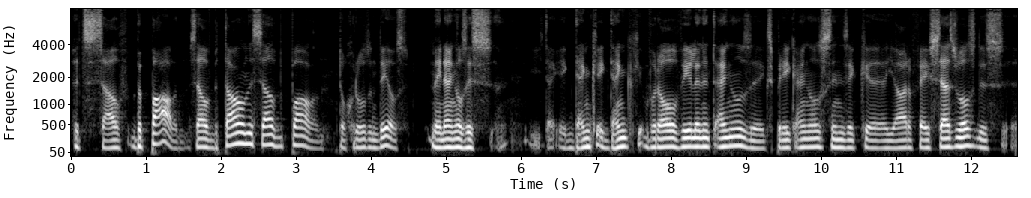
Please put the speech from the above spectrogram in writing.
het zelf bepalen. Zelf betalen is zelf bepalen, toch grotendeels. Mijn Engels is, ik denk, ik denk vooral veel in het Engels. Ik spreek Engels sinds ik uh, of vijf, zes was, dus... Uh,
